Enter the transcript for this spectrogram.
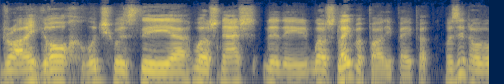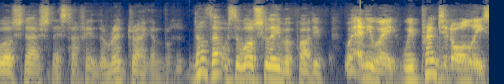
Draigor, which was the uh, Welsh Nash, the Welsh Labour Party paper. Was it or the Welsh Nationalist? I think the Red Dragon. No, that was the Welsh Labour Party. Well, anyway, we printed all these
